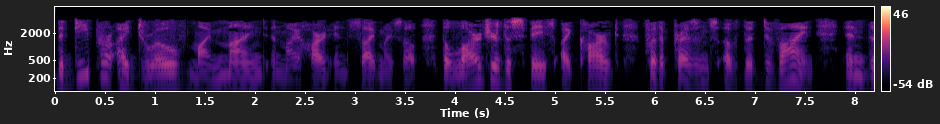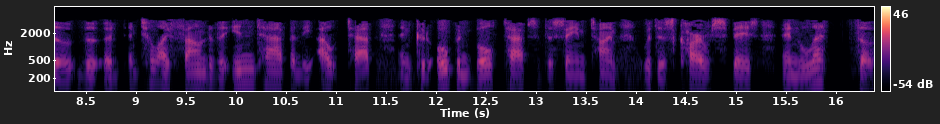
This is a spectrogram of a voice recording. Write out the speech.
The deeper I drove my mind and my heart inside myself, the larger the space I carved for the presence of the divine, and the, the uh, until I found the in tap and the out tap, and could open both taps at the same time with this carved space, and let the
